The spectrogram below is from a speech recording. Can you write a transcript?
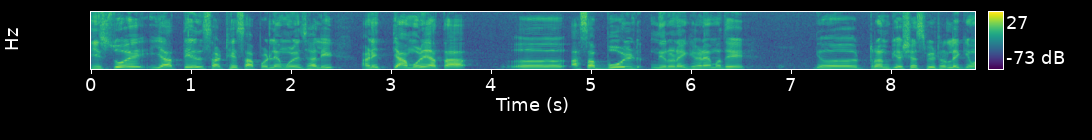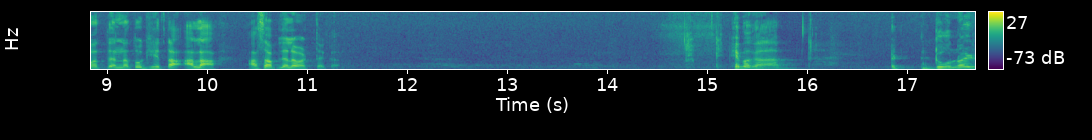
ती सोय या तेल साठे सापडल्यामुळे झाली आणि त्यामुळे आता असा बोल्ड निर्णय घेण्यामध्ये ट्रम्प यशस्वी ठरले किंवा त्यांना तो घेता आला असं आपल्याला वाटतं का? हे बघा डोनाल्ड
